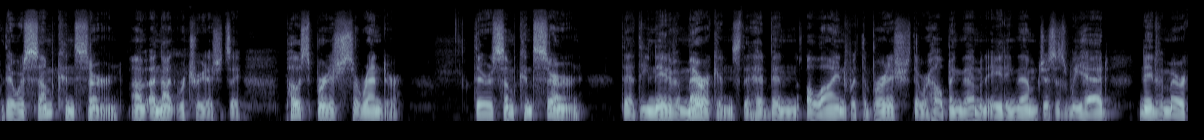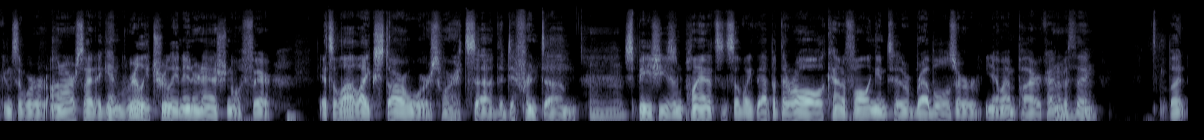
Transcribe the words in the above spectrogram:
there was some concern. Uh, uh, not retreat, I should say. post British surrender, there's some concern that the Native Americans that had been aligned with the British, that were helping them and aiding them, just as we had Native Americans that were on our side, again, really truly an international affair. It's a lot like Star Wars, where it's uh, the different um, species and planets and stuff like that, but they're all kind of falling into rebels or you know empire kind of a thing. But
